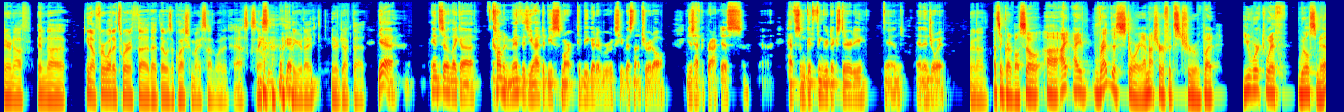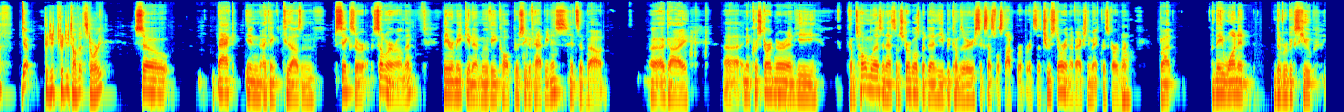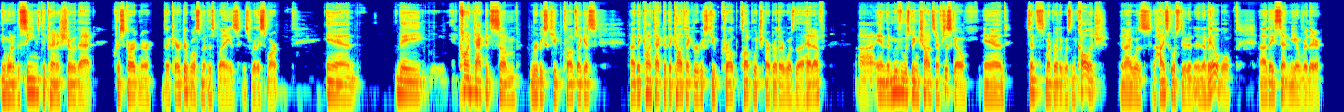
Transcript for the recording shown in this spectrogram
Fair enough. And uh, you know, for what it's worth, uh, that that was a question my son wanted to ask, so I okay. figured I'd interject that. Yeah, and so like a common myth is you have to be smart to be good at Rubik's cube. That's not true at all. You just have to practice have some good finger dexterity and and enjoy it. Right on. That's incredible. So uh, I I read this story. I'm not sure if it's true, but you worked with Will Smith. Yep. Could you could you tell that story? So back in I think 2006 or somewhere around then, they were making a movie called Pursuit of Happiness. It's about a, a guy uh, named Chris Gardner, and he becomes homeless and has some struggles, but then he becomes a very successful stockbroker. It's a true story, and I've actually met Chris Gardner. But they wanted the Rubik's Cube in one of the scenes to kind of show that Chris Gardner, the character Will Smith is playing, is, is really smart. And they contacted some Rubik's Cube clubs. I guess uh, they contacted the Caltech Rubik's Cube club, club, which my brother was the head of. Uh, and the movie was being shot in San Francisco. And since my brother was in college and I was a high school student and available, uh, they sent me over there.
